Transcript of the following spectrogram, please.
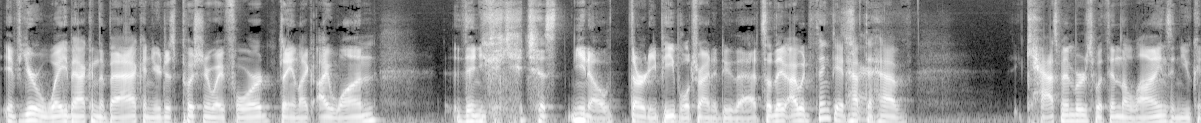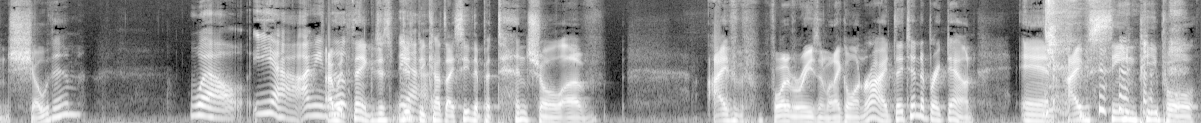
if you're way back in the back and you're just pushing your way forward, saying like "I won," then you could get just you know 30 people trying to do that. So they, I would think they'd have to have cast members within the lines, and you can show them. Well, yeah. I mean, I would think just just yeah. because I see the potential of I've for whatever reason when I go on rides they tend to break down and I've seen people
